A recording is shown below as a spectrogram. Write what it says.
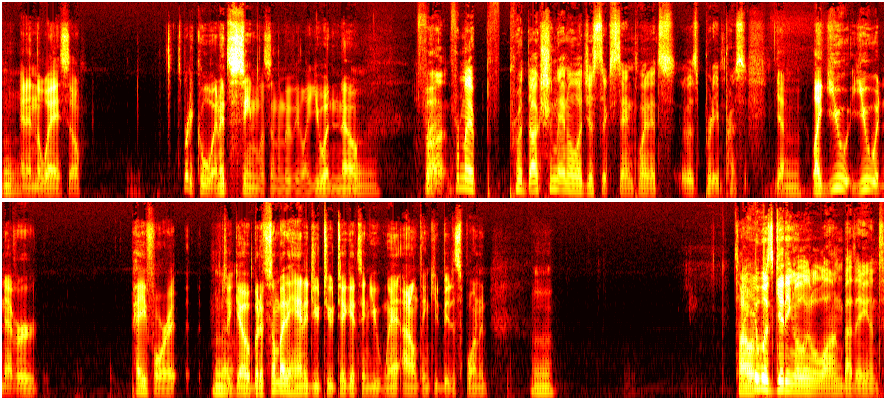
Mm. and in the way so it's pretty cool and it's seamless in the movie like you wouldn't know Mm. but- From, from a production and a logistics standpoint, it's it was pretty impressive. Yeah. Mm. like you you would never pay for it No. to go. But if somebody handed you two tickets and you went, I don't think you'd be disappointed. Mm. Tyler, It was getting a little long by the end.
